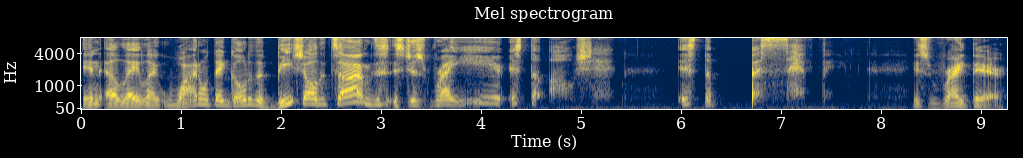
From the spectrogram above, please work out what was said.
in LA, like, why don't they go to the beach all the time? This is just right here. It's the ocean, it's the Pacific, it's right there.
